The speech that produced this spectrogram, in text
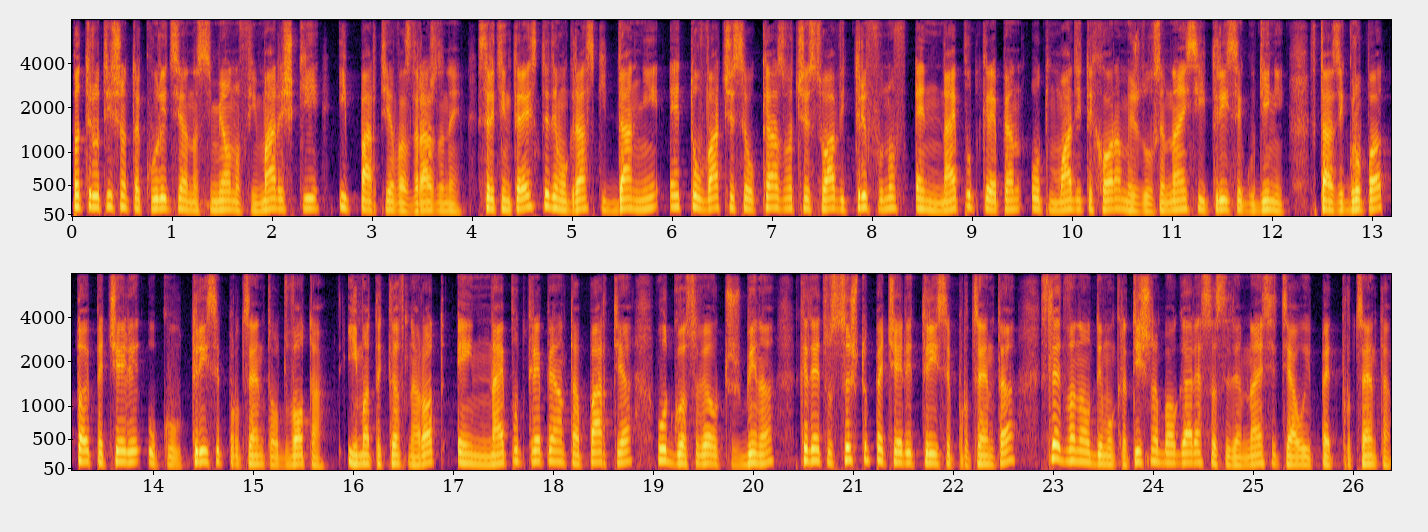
Патриотичната коалиция на Симеонов и Маришки и партия Възраждане. Сред интересните демографски данни е това, че се оказва, че Слави Трифонов е най-подкрепян от младите хора между 18 и 30 години. В тази група той печели около 30% от вота. Има такъв народ е и най-подкрепената партия от гласове от чужбина, където също печели 30%, следвана от Демократична България с 17,5%.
